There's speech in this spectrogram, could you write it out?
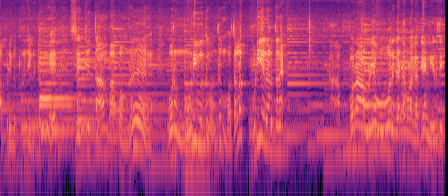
அப்படின்னு புரிஞ்சுக்கிட்டு செஞ்சு தான் பார்ப்போம்னு ஒரு முடிவுக்கு வந்து முதல்ல குடிய நிறுத்தினேன். அப்புறம் அப்படியே ஒவ்வொரு கட்ட பழக்கத்தையும் நிறுத்திட்டேன்.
